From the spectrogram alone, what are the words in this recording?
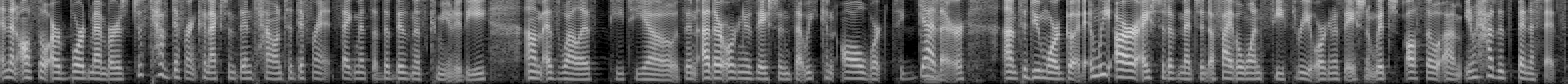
and then also our board members just have different connections in town to different segments of the business community, um, as well as PTOS and other organizations that we can all work together right. um, to do more good. And we are, I should have mentioned, a 501c3 organization, which also um, you know has its benefits.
